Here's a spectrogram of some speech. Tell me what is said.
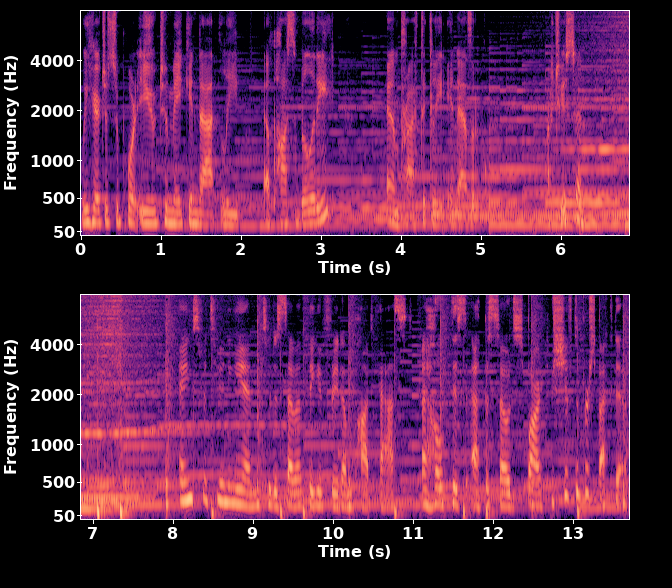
We're here to support you to making that leap a possibility and practically inevitable. Talk to you soon. Thanks for tuning in to the Seven Figure Freedom podcast. I hope this episode sparked a shift in perspective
